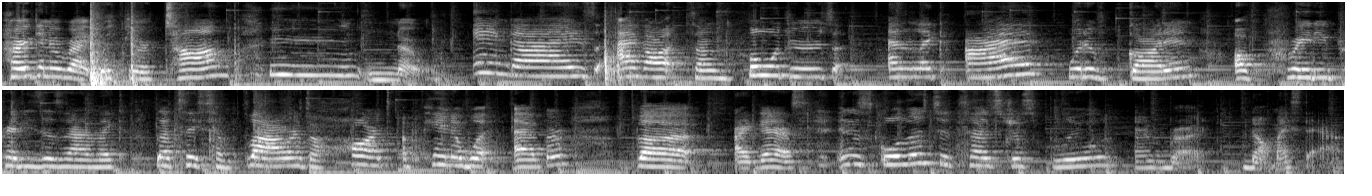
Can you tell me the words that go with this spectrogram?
How are you gonna write with your tongue? Mm, no. And guys, I got some folders and like I would have gotten a pretty, pretty design. Like let's say some flowers, a heart, a panda, whatever. But I guess. In the school list, it says just blue and red, not my staff.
